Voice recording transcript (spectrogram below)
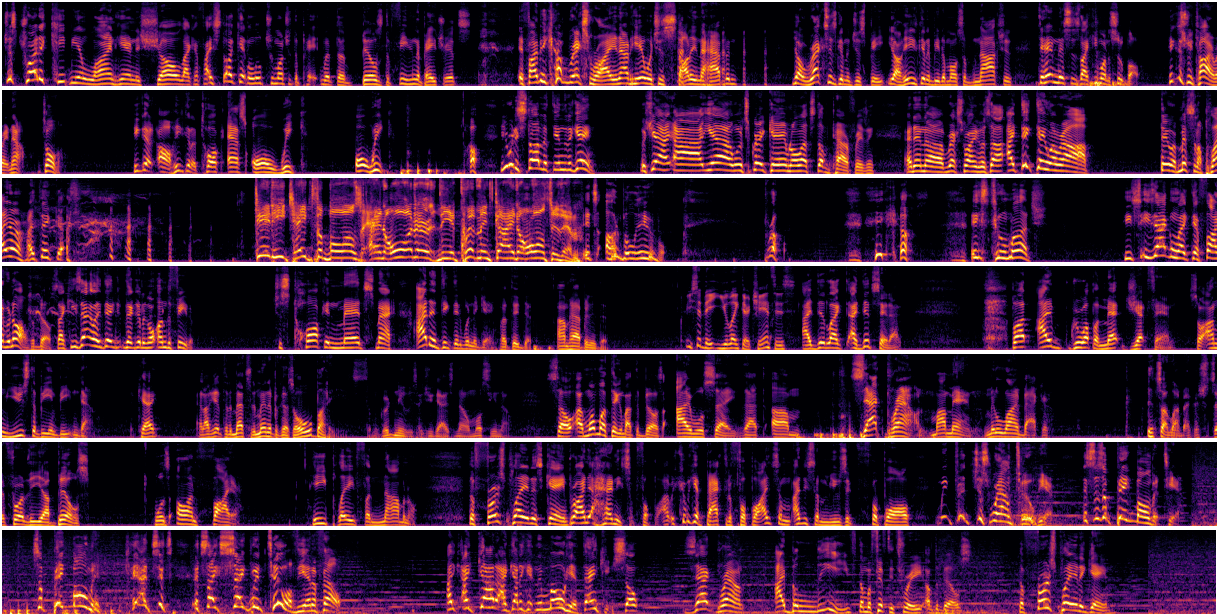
Just try to keep me in line here in the show. Like if I start getting a little too much with the Pa- with the Bills defeating the Patriots, if I become Rex Ryan out here, which is starting to happen, yo, Rex is gonna just be, yo, he's gonna be the most obnoxious. To him, this is like he won a Super Bowl. He can just retire right now. It's over. He got oh, he's gonna talk ass all week, all week. Oh, he already started at the end of the game. Goes, yeah, uh, yeah, well, it's a great game and all that stuff. I'm paraphrasing. And then uh, Rex Ryan goes, uh, I think they were uh, they were missing a player. I think. Uh, Did he take the balls and order the equipment guy to alter them? it's unbelievable, bro. He goes, he's too much. He's he's acting like they're five and zero. The Bills, like he's acting like they're, they're gonna go undefeated. Just talking mad smack. I didn't think they'd win the game, but they did. I'm happy they did. you said that you like their chances. I did like I did say that. But I grew up a Met Jet fan, so I'm used to being beaten down. Okay? And I'll get to the Mets in a minute because oh buddy, some good news, as you guys know, most of you know. So um, one more thing about the Bills, I will say that um, Zach Brown, my man, middle linebacker, inside linebacker, I should say, for the uh, Bills, was on fire. He played phenomenal. The first play of this game, bro. I, I need some football. I mean, can we get back to the football? I need some. I need some music, football. We just round two here. This is a big moment here. It's a big moment. It's, it's, it's like segment two of the NFL. I, I got I got to get in the mode here. Thank you. So, Zach Brown, I believe number 53 of the Bills, the first play of the game,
